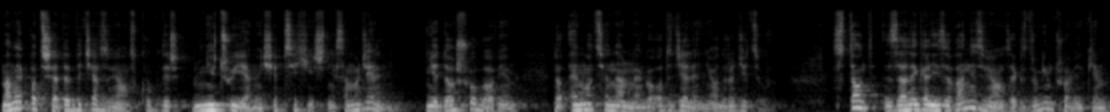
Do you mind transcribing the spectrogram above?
Mamy potrzebę bycia w związku, gdyż nie czujemy się psychicznie samodzielni. Nie doszło bowiem do emocjonalnego oddzielenia od rodziców. Stąd zalegalizowany związek z drugim człowiekiem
